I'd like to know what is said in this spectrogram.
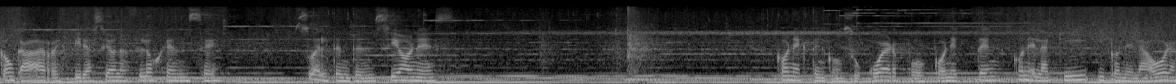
Con cada respiración aflójense, suelten tensiones, conecten con su cuerpo, conecten con el aquí y con el ahora.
